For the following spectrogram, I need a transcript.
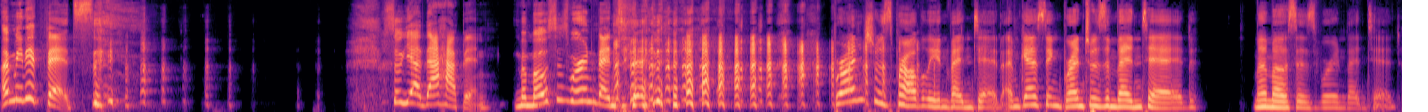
I mean, it fits. so yeah, that happened. Mimosas were invented. Brunch was probably invented. I'm guessing brunch was invented. Mimosas were invented.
